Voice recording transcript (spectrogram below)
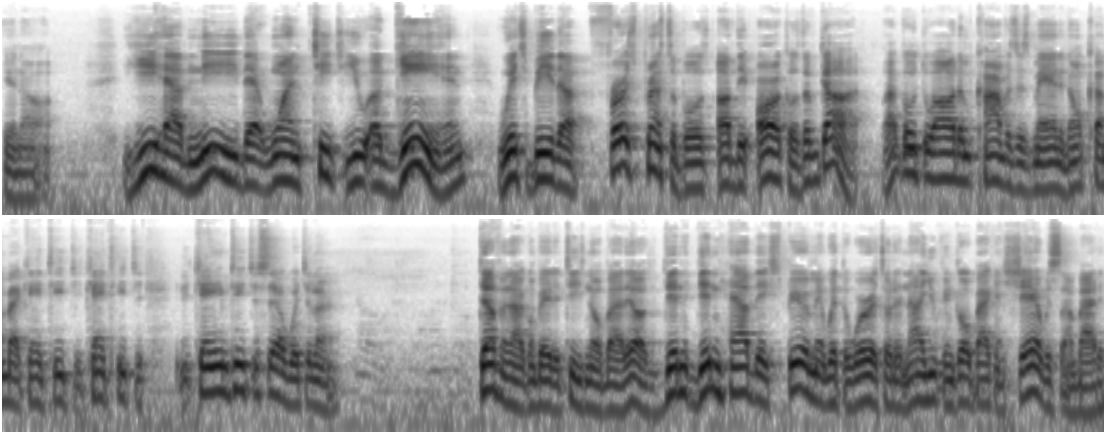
you know, ye have need that one teach you again which be the first principles of the oracles of God. I go through all them conferences, man, and don't come back, can't teach you, can't teach you, you can't even teach yourself what you learn. Definitely not gonna be able to teach nobody else. Didn't didn't have the experiment with the word so that now you can go back and share with somebody.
